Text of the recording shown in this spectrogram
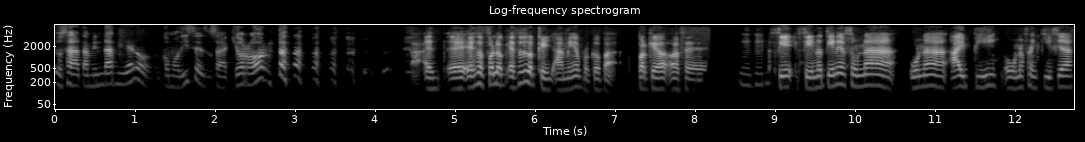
O sea, también da miedo, como dices, o sea, qué horror. Ah, eh, Eso fue lo, eso es lo que a mí me preocupa, porque, o sea, si, si no tienes una, una IP o una franquicia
